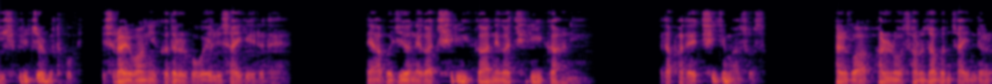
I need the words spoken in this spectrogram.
21절부터 볼게요. 이스라엘 왕이 그들을 보고 엘리사에게 이르되 내 아버지여 내가 치리이까 내가 치리이까 하니 대답하되 치지 마소서. 칼과 활로 사로잡은 자인들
